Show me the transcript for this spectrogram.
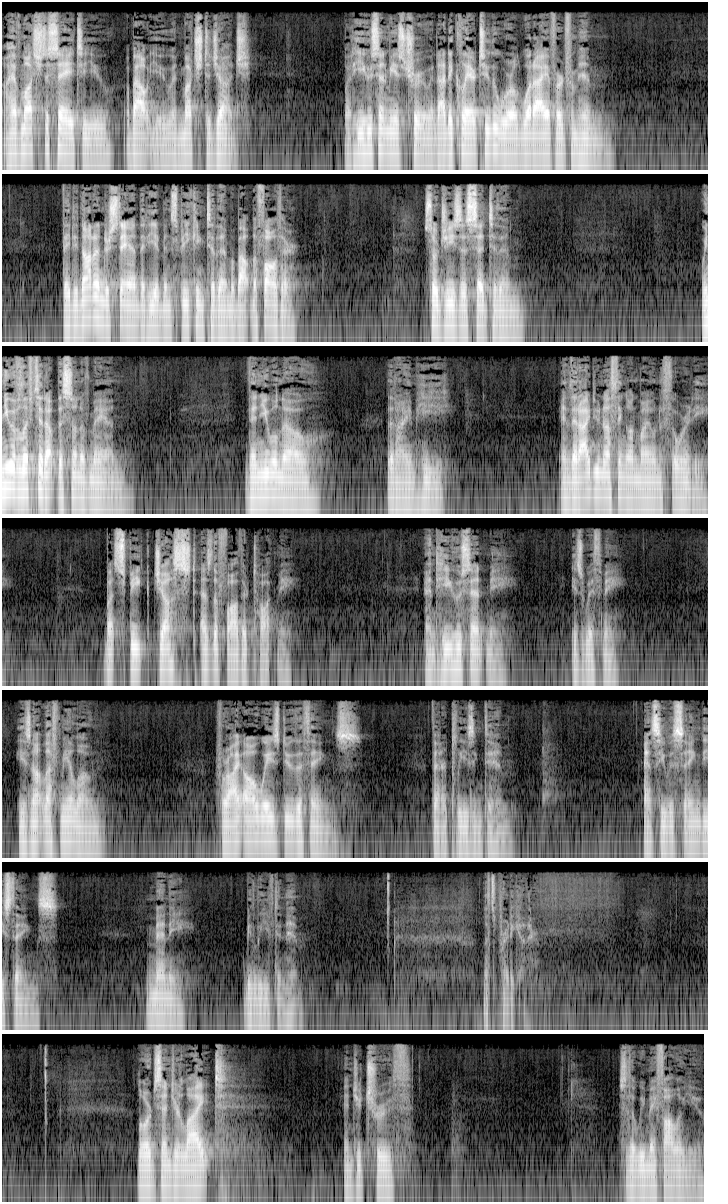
I have much to say to you about you and much to judge. But he who sent me is true, and I declare to the world what I have heard from him. They did not understand that he had been speaking to them about the Father. So Jesus said to them, When you have lifted up the Son of Man, then you will know that I am he, and that I do nothing on my own authority but speak just as the Father taught me. And he who sent me is with me. He has not left me alone, for I always do the things that are pleasing to him. As he was saying these things, many believed in him. Let's pray together. Lord, send your light and your truth so that we may follow you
